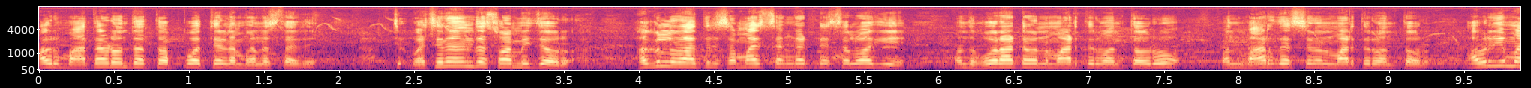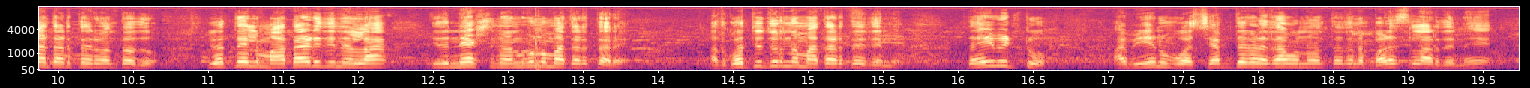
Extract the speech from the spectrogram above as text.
ಅವ್ರು ಮಾತಾಡುವಂಥ ತಪ್ಪು ಅಂತೇಳಿ ನಮ್ಗೆ ಅನ್ನಿಸ್ತಾ ಇದೆ. ವಚನಾನಂದ ಸ್ವಾಮೀಜಿ ಅವರು ಹಗಲು ರಾತ್ರಿ ಸಮಾಜ ಸಂಘಟನೆ ಸಲುವಾಗಿ ಒಂದು ಹೋರಾಟವನ್ನು ಮಾಡ್ತಿರುವಂಥವ್ರು, ಒಂದು ಮಾರ್ಗದರ್ಶನವನ್ನು ಮಾಡ್ತಿರುವಂಥವ್ರು. ಅವ್ರಿಗೆ ಮಾತಾಡ್ತಾ ಇರುವಂಥದ್ದು. ಇವತ್ತು ಇಲ್ಲಿ ಮಾತಾಡಿದ್ದೀನಲ್ಲ, ಇದು ನೆಕ್ಸ್ಟ್ ನನಗೂ ಮಾತಾಡ್ತಾರೆ. ಅದು ಗೊತ್ತಿದ್ರು ನಾನು ಮಾತಾಡ್ತಾ ಇದ್ದೀನಿ. ದಯವಿಟ್ಟು, ಅವೇನು ಶಬ್ದಗಳಿದಾವೆ ಅನ್ನುವಂಥದ್ದನ್ನು ಬಳಸಲಾರ್ದೇನೆ.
